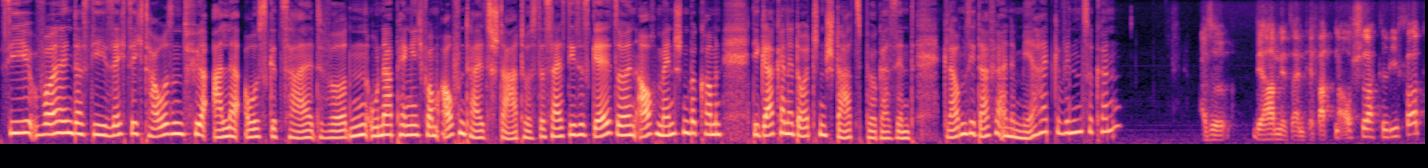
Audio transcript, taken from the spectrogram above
Sie wollen, dass die 60.000 für alle ausgezahlt würden, unabhängig vom Aufenthaltsstatus. Das heißt, dieses Geld sollen auch Menschen bekommen, die gar keine deutschen Staatsbürger sind. Glauben Sie dafür eine Mehrheit gewinnen zu können? Also wir haben jetzt einen Debattenaufschlag geliefert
